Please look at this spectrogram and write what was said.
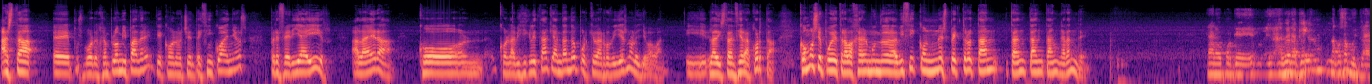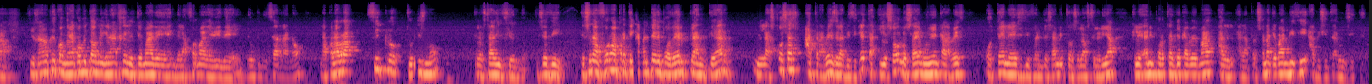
Hasta, eh, pues por ejemplo, mi padre, que con 85 años prefería ir a la era con, con la bicicleta que andando porque las rodillas no le llevaban y la distancia era corta. ¿Cómo se puede trabajar el mundo de la bici con un espectro tan, tan, tan, tan grande? Claro, porque, a ver, aquí hay una cosa muy clara. Fijaros que cuando le ha comentado Miguel Ángel el tema de, la forma de, utilizarla, ¿no? La palabra cicloturismo lo está diciendo. Es decir, es una forma prácticamente de poder plantear las cosas a través de la bicicleta. Y eso lo sabe muy bien cada vez hoteles y diferentes ámbitos de la hostelería que le dan importancia cada vez más a la persona que va en bici a visitar un sitio.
